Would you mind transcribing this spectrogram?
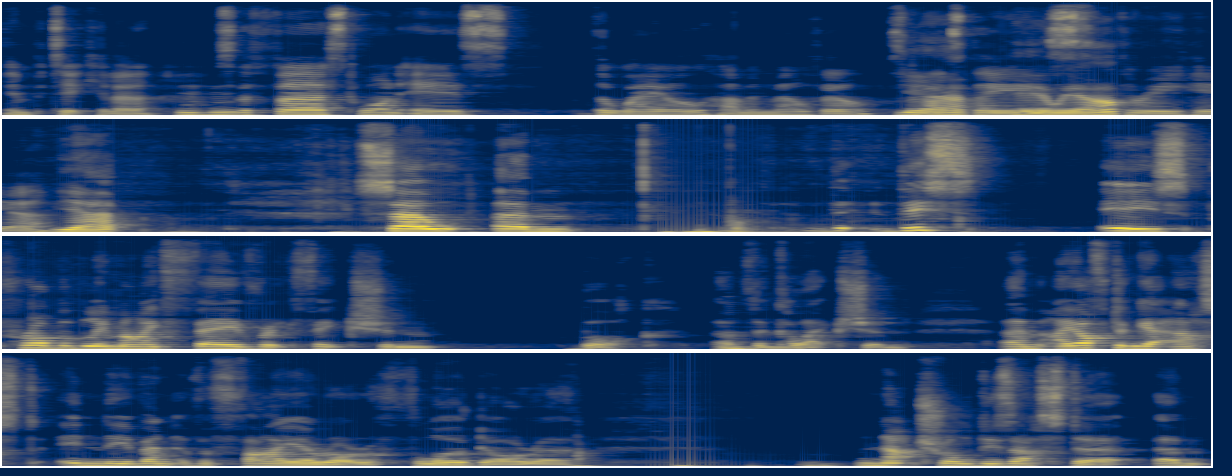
In particular. So the first one is the Whale, Herman Melville. So Yeah, here we are. three here. Yeah. So um, th- this is probably my favourite fiction book of the collection. Um, I often get asked in the event of a fire or a flood or a natural disaster, um,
